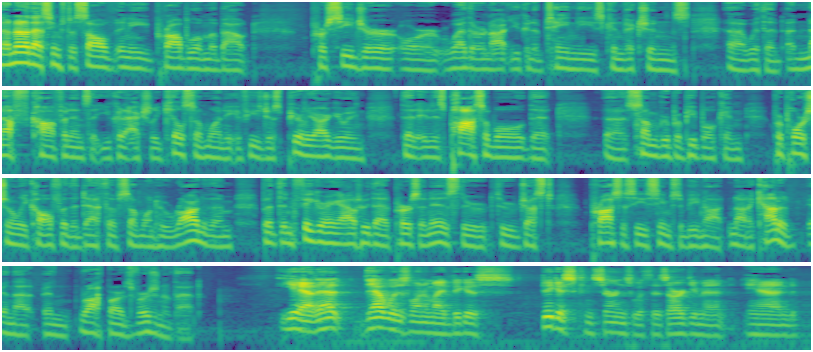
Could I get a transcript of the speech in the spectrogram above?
Now, none of that seems to solve any problem about procedure or whether or not you can obtain these convictions uh, with a, enough confidence that you could actually kill someone if he's just purely arguing that it is possible that uh, some group of people can proportionally call for the death of someone who wronged them, but then figuring out who that person is through through just processes seems to be not not accounted in that in Rothbard's version of that. Yeah, that that was one of my biggest biggest concerns with his argument, and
